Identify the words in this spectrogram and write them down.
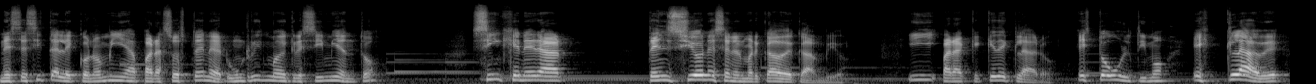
necesita la economía para sostener un ritmo de crecimiento sin generar tensiones en el mercado de cambio. Y para que quede claro, esto último es clave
